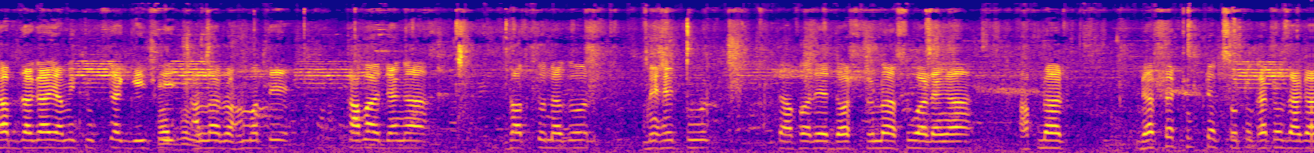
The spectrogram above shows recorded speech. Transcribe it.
সব জায়গায় আমি টুকটাক গেছি। আল্লাহর রহমতে কাবারডাঙ্গা দত্তনগর মেহেরপুর তারপরে দশটনা চুয়াডাঙ্গা। আপনার ব্যবসা টুকটাক ছোটোখাটো জায়গা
